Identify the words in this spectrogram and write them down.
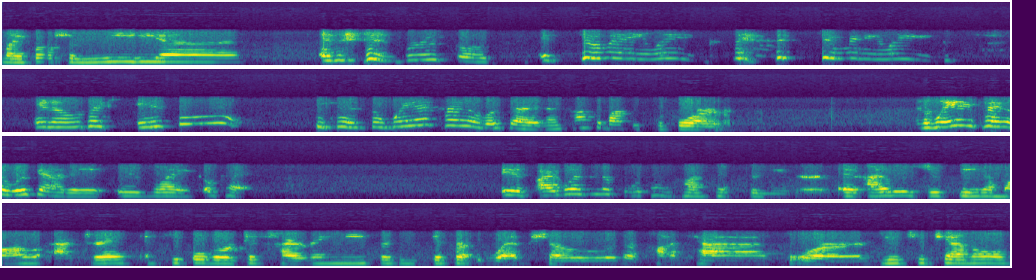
my social media, and then Bruce goes, "It's too many links. it's too many links," and I was like, "Is it?" Because the way I kind of look at it, and I talked about this before, the way I kind of look at it is like, okay, if I wasn't a full time content creator and I was just being a model actress and people were just hiring me for these different web shows or podcasts or YouTube channels,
